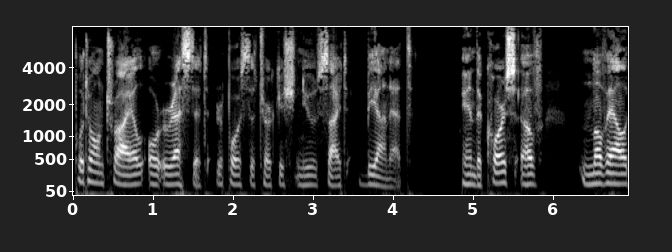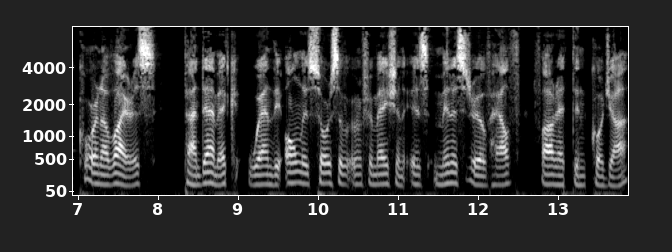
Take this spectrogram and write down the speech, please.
put on trial or arrested, reports the Turkish news site Bianet in the course of novel coronavirus pandemic when the only source of information is Ministry of Health Fahrettin Koca,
